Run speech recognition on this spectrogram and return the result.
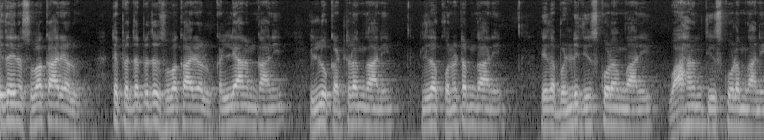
ఏదైనా శుభకార్యాలు అంటే పెద్ద పెద్ద శుభకార్యాలు కళ్యాణం కానీ ఇల్లు కట్టడం కానీ లేదా కొనటం కానీ లేదా బండి తీసుకోవడం కానీ వాహనం తీసుకోవడం కానీ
